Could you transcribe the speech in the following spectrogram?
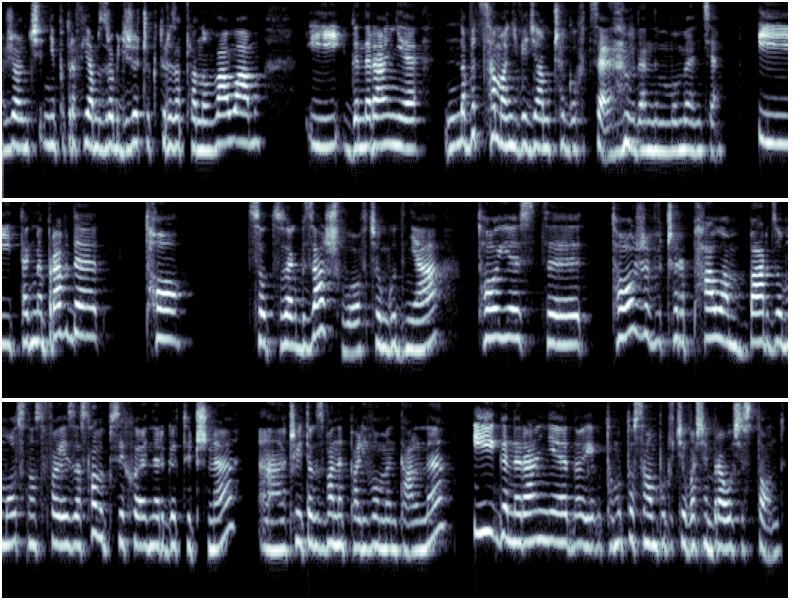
wziąć nie potrafiłam zrobić rzeczy, które zaplanowałam i generalnie nawet sama nie wiedziałam, czego chcę w danym momencie. I tak naprawdę to, co, co jakby zaszło w ciągu dnia, to jest y, to, że wyczerpałam bardzo mocno swoje zasoby psychoenergetyczne, czyli tak zwane paliwo mentalne, i generalnie no, to, to samo poczucie właśnie brało się stąd.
